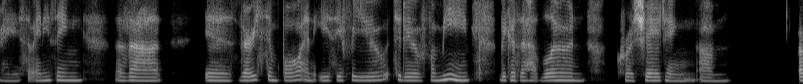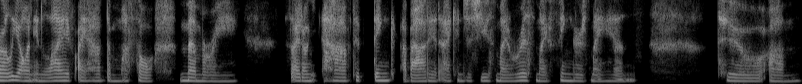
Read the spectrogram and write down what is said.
right? So anything that is very simple and easy for you to do for me because I have learned crocheting um, early on in life. I have the muscle memory so I don't have to think about it. I can just use my wrist, my fingers, my hands to um,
